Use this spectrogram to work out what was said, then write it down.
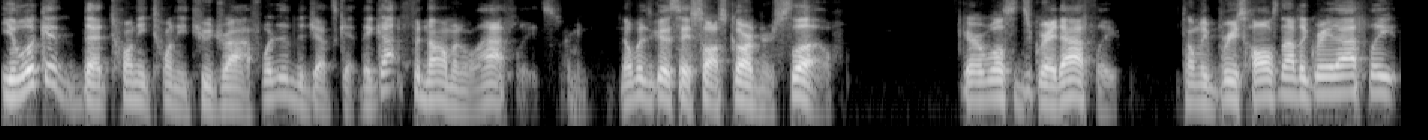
you look at that 2022 draft. What did the Jets get? They got phenomenal athletes. I mean, nobody's going to say Sauce Gardner's slow. Garrett Wilson's a great athlete. Tell me Breece Hall's not a great athlete,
